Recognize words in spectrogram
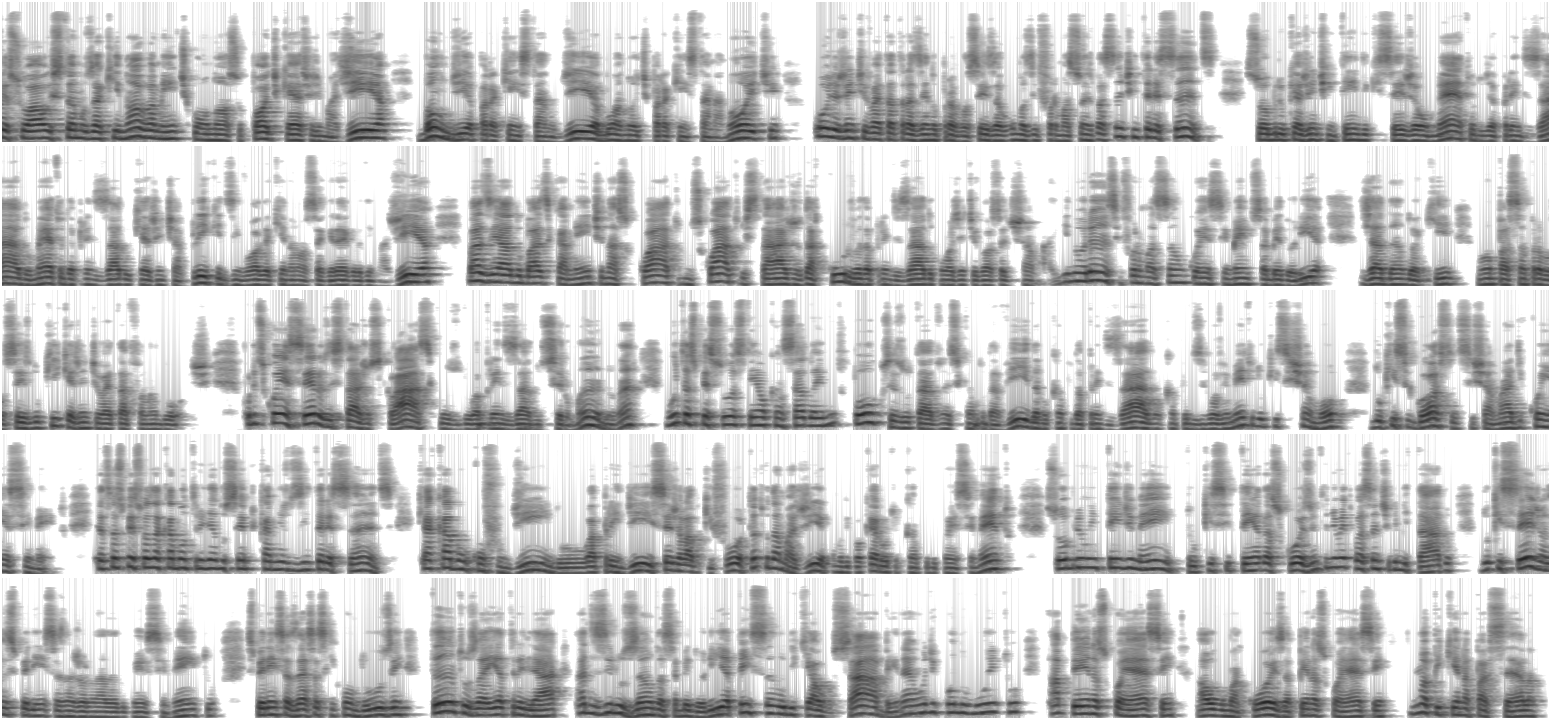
Pessoal, estamos aqui novamente com o nosso podcast de magia. Bom dia para quem está no dia, boa noite para quem está na noite. Hoje a gente vai estar trazendo para vocês algumas informações bastante interessantes sobre o que a gente entende que seja o método de aprendizado, o método de aprendizado que a gente aplica e desenvolve aqui na nossa egrégora de magia, baseado basicamente nas quatro, nos quatro estágios da curva do aprendizado, como a gente gosta de chamar. Ignorância, informação, conhecimento, sabedoria, já dando aqui, vamos passando para vocês do que, que a gente vai estar falando hoje. Por desconhecer os estágios clássicos do aprendizado do ser humano, né, muitas pessoas têm alcançado aí muito poucos resultados nesse campo da vida, no campo do aprendizado, no campo do desenvolvimento do que se chamou, do que se gosta de se chamar de conhecimento. Essas pessoas acabam trilhando sempre caminhos desinteressantes, que acabam confundindo o aprendiz, seja lá do que for, tanto da magia como de qualquer outro campo do conhecimento, sobre um entendimento que se tenha das coisas, um entendimento bastante limitado do que sejam as experiências na jornada do conhecimento, experiências essas que conduzem tantos aí a trilhar a desilusão da sabedoria, pensando de que algo sabem, né? onde quando muito apenas conhecem alguma coisa, apenas conhecem uma pequena parcela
